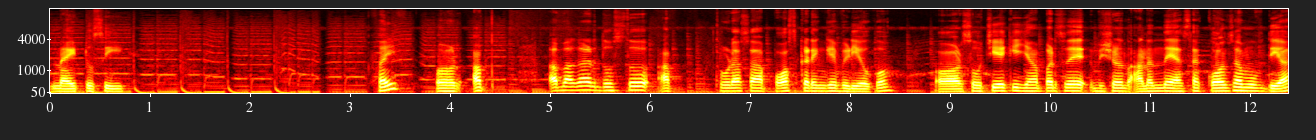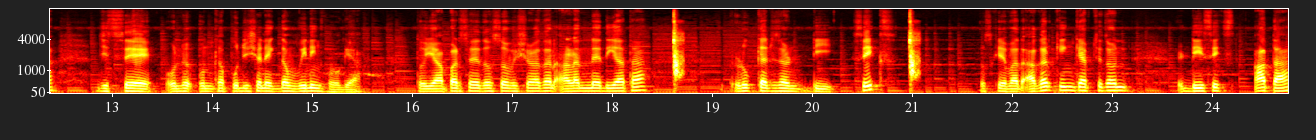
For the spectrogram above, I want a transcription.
knight to C five. और अब अब अगर दोस्तों आप थोड़ा सा पॉज करेंगे वीडियो को और सोचिए कि यहाँ पर से विश्वनाथ आनंद ने ऐसा कौन सा मूव दिया जिससे उन, उनका पोजीशन एकदम विनिंग हो गया। तो यहाँ पर से दोस्तों विश्वनाथन आनंद ने दिया था। रुक कैप्चर डी सिक्स उसके बाद अगर किंग कैप्चर डी सिक्स आता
